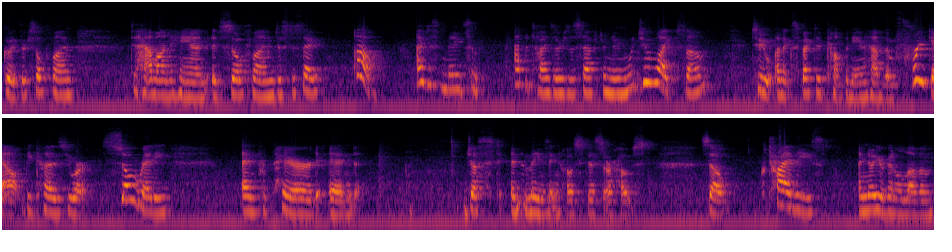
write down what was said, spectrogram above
good. They're so fun to have on hand. It's so fun just to say, oh, I just made some appetizers this afternoon. Would you like some? To unexpected company and have them freak out because you are so ready and prepared and just an amazing hostess or host. So try these. I know you're going to love them.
